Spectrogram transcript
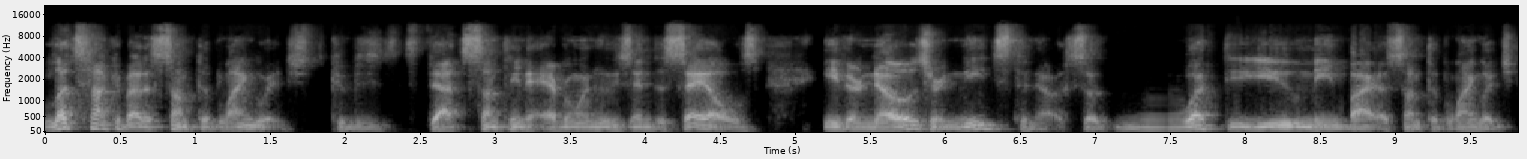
Let's talk about assumptive language because that's something that everyone who's into sales either knows or needs to know. So, what do you mean by assumptive language?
